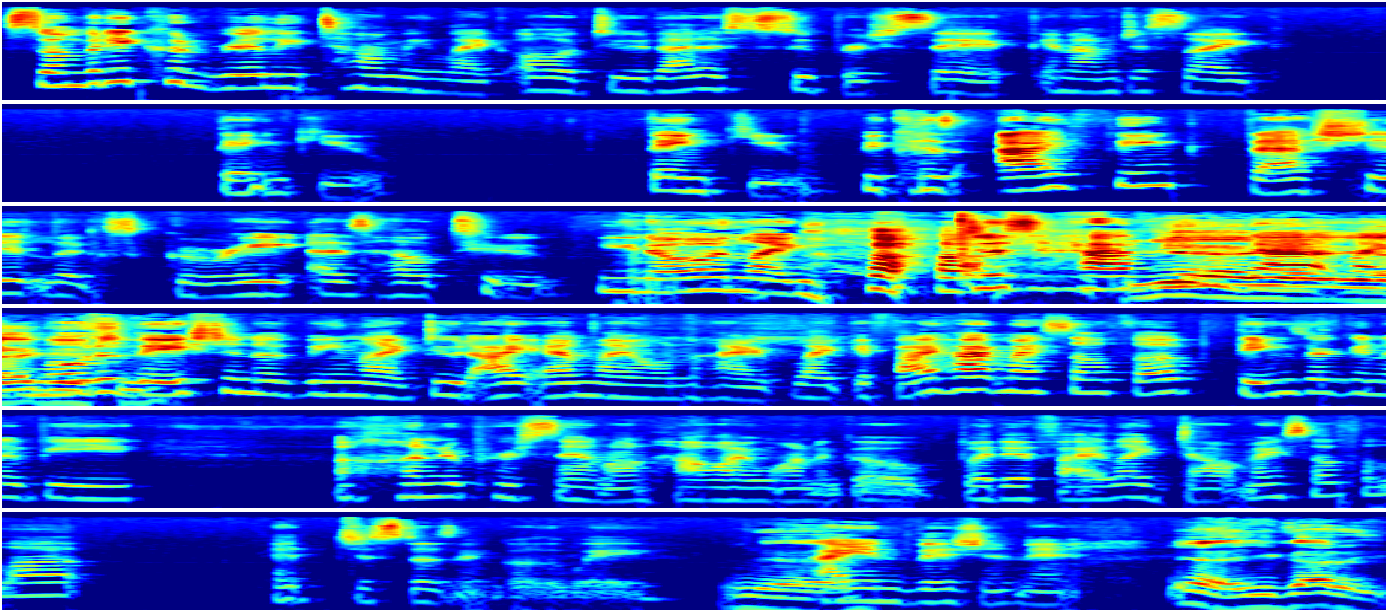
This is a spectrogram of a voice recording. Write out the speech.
somebody could really tell me, like, oh, dude, that is super sick. And I'm just like, thank you. Thank you. Because I think that shit looks great as hell, too. You know? And, like, just having Yeah, yeah, that yeah, like you. motivation of being like, dude, I am my own hype. Like if I hype myself up, things are gonna be a hundred percent on how I want to go. But if I like doubt myself a lot, it just doesn't go the way Yeah. I envision it. Yeah, you gotta.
